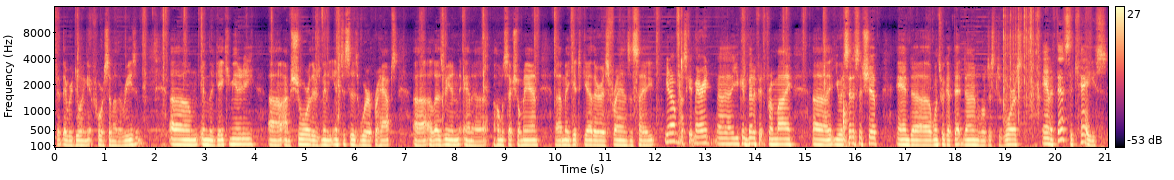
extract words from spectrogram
that they were doing it for some other reason. Um, in the gay community, uh, I'm sure there's many instances where perhaps uh, a lesbian and a, a homosexual man uh, may get together as friends and say, you know, let's get married. Uh, you can benefit from my U.S. Uh, citizenship, and uh, once we got that done, we'll just divorce. And if that's the case,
